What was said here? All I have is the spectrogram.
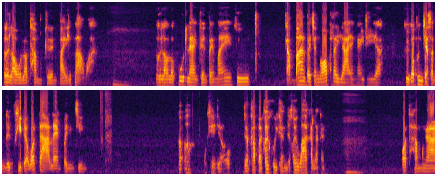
เออเราเราทำเกินไปหรือเปล่าวะอืมเออเราเราพูดแรงเกินไปไหมคือกลับบ้านไปจะง้อภรรยายังไงดีอะคือก็เพิ่งจะสำนึกผิดแต่ว่าด่าแรงไปจริง ๆ ก็เออโอเคเดี๋ยวเดี๋ยวกลับไปค่อยคุยกันเดี๋ยวค่อยว่ากันแล้วกันอ่าพอทำงาน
